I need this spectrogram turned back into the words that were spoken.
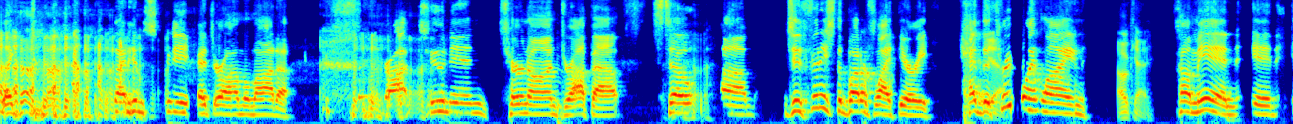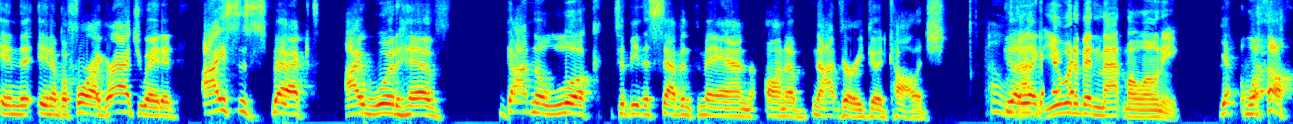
Like, let him speak at your alma mater. Drop, tune in, turn on, drop out. So, um, to finish the butterfly theory, had the Yeah. three point line Okay, come in in in the you know before I graduated, I suspect I would have gotten a look to be the seventh man on a not very good college. Oh, You know, Matt- like you would have been Matt Maloney. yeah, well,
